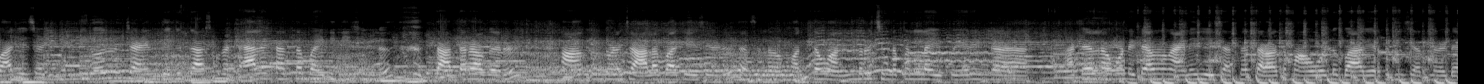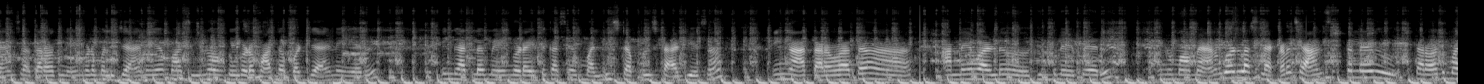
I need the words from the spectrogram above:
బాగా చేశాడు. ఇన్ని రోజుల నుంచి ఆయన దగ్గర దాచుకున్న టాలెంట్ అంతా బయట తీసిండు తాతారావు గారు. ఆ అంకుల్ కూడా చాలా బాగా చేశాడు. అసలు మొత్తం అందరూ చిన్నపిల్లలు అయిపోయారు. ఇంకా అటు వెళ్ళకుండా ఇటు ఆయనే చేసేస్తున్నారు తర్వాత మా వాళ్ళు బాగా ఎరక తీసేస్తున్నారు డ్యాన్స్ ఆ తర్వాత నేను కూడా మళ్ళీ జాయిన్ అయ్యా. మా సీను అంకుల్ కూడా మాతో పాటు జాయిన్ అయ్యారు. ఇంకా అట్లా మేము కూడా అయితే కాసేపు మళ్ళీ స్టెప్పులు స్టార్ట్ చేసాం. ఇంకా ఆ తర్వాత అన్నయ్య వాళ్ళు దుమ్ములు అయిపోయారు. ఇంకా మా మేనగోడలు అసలు ఎక్కడ ఛాన్స్ ఇస్తలేదు. తర్వాత మా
